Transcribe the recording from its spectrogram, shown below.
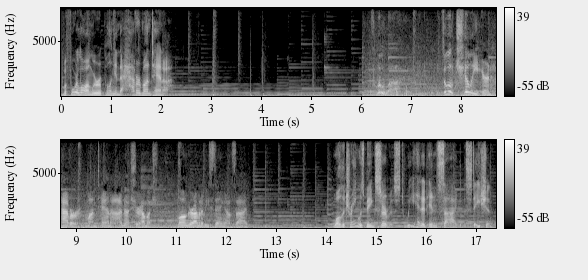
Before long, we were pulling into Havre, Montana. It's a little, uh, it's a little chilly here in Havre, Montana. I'm not sure how much longer I'm going to be staying outside. While the train was being serviced, we headed inside to the station.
